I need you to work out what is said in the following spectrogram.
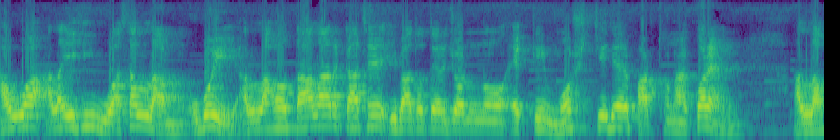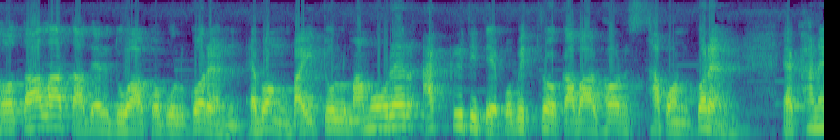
হাওয়া আলাইহি ওয়াসাল্লাম উভয়ই আল্লাহ তালার কাছে ইবাদতের জন্য একটি মসজিদের প্রার্থনা করেন। আল্লাহ তালা তাদের দোয়া কবুল করেন এবং বাইতুল মামুরের আকৃতিতে পবিত্র কাবা ঘর স্থাপন করেন। এখানে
